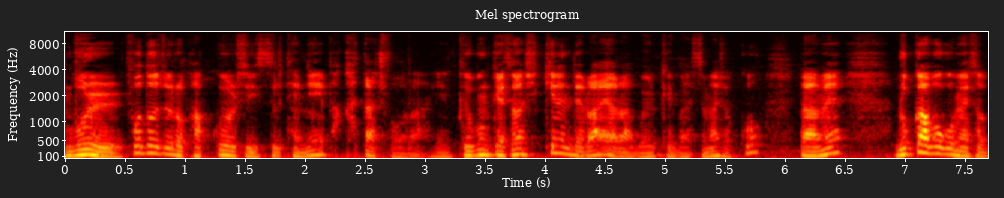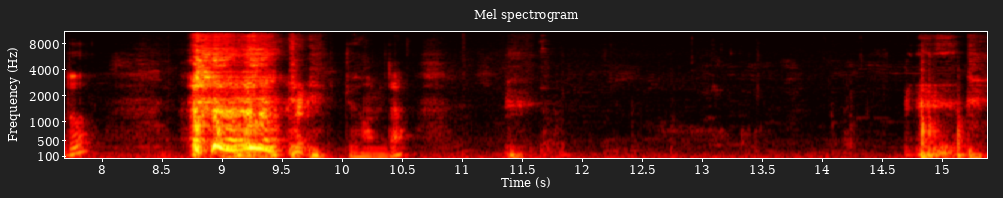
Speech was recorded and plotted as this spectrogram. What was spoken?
물 포도주로 바꿀 수 있을 테니 갖다 주어라. 예, 그분께서 시키는 대로 하여라. 뭐 이렇게 말씀하셨고 그다음에 루카복음에서도 죄송합니다.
